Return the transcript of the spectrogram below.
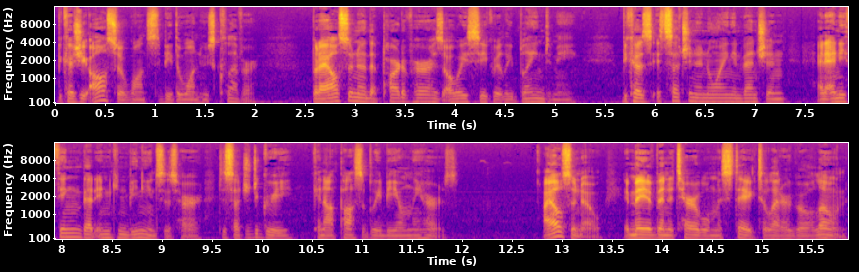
because she also wants to be the one who's clever. But I also know that part of her has always secretly blamed me, because it's such an annoying invention, and anything that inconveniences her to such a degree cannot possibly be only hers. I also know it may have been a terrible mistake to let her go alone,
